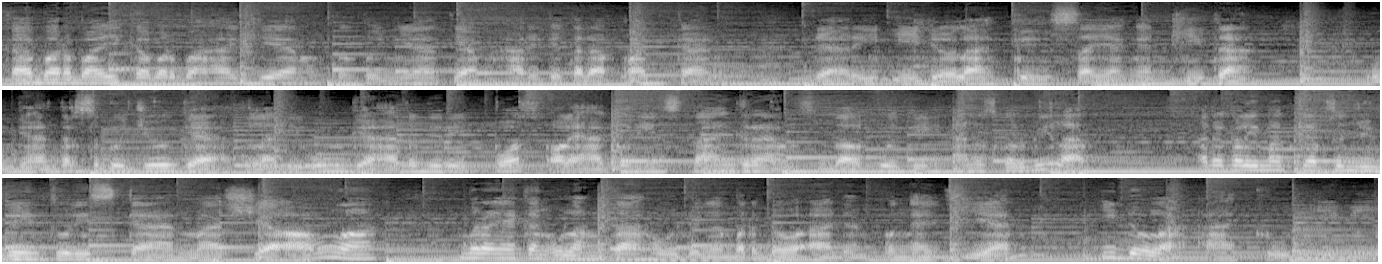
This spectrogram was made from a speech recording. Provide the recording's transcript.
Kabar baik, kabar bahagia yang tentunya tiap hari kita dapatkan dari idola kesayangan kita. Unggahan tersebut juga telah diunggah atau di-repost oleh akun Instagram Sendal Putih underscore Bilar. Ada kalimat caption juga yang tuliskan Masya Allah, merayakan ulang tahun dengan berdoa dan pengajian idola aku ini.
